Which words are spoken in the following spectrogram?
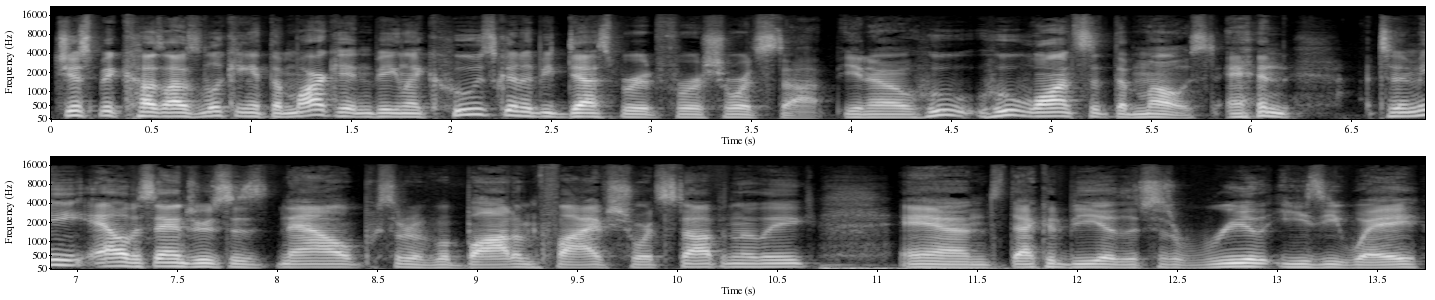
just because I was looking at the market and being like, who's going to be desperate for a shortstop? You know, who who wants it the most? And to me, Elvis Andrus is now sort of a bottom five shortstop in the league, and that could be a, just a real easy way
